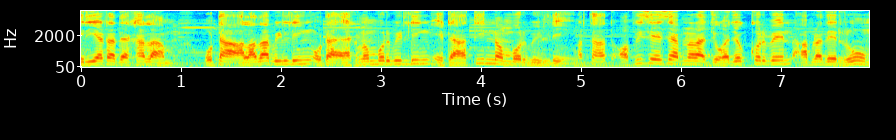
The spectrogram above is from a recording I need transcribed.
এরিয়াটা দেখালাম ওটা আলাদা বিল্ডিং ওটা এক নম্বর বিল্ডিং এটা তিন নম্বর বিল্ডিং অর্থাৎ অফিসে এসে আপনারা যোগাযোগ করবেন, আপনাদের রুম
